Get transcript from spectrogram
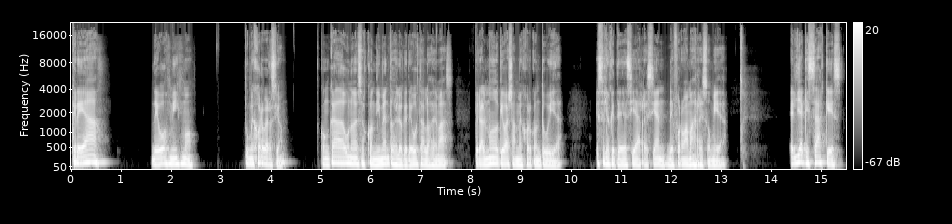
Crea de vos mismo tu mejor versión, con cada uno de esos condimentos de lo que te gustan los demás, pero al modo que vayan mejor con tu vida. Eso es lo que te decía recién de forma más resumida. El día que saques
